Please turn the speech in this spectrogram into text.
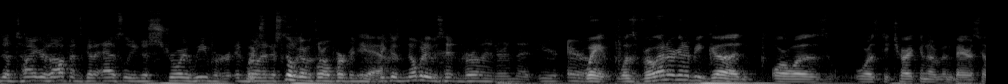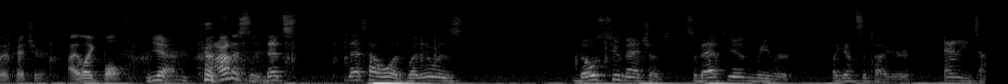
the Tigers' offense going to absolutely destroy Weaver and Which- Verlander still going to throw a perfect game Yeah. because nobody was hitting Verlander in that era. Wait, was Verlander gonna be good or was was Detroit gonna embarrass the other pitcher? I like both. Yeah, honestly, that's that's how it was. But it was those two matchups, Sabathia and Weaver against the Tigers. Anytime,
